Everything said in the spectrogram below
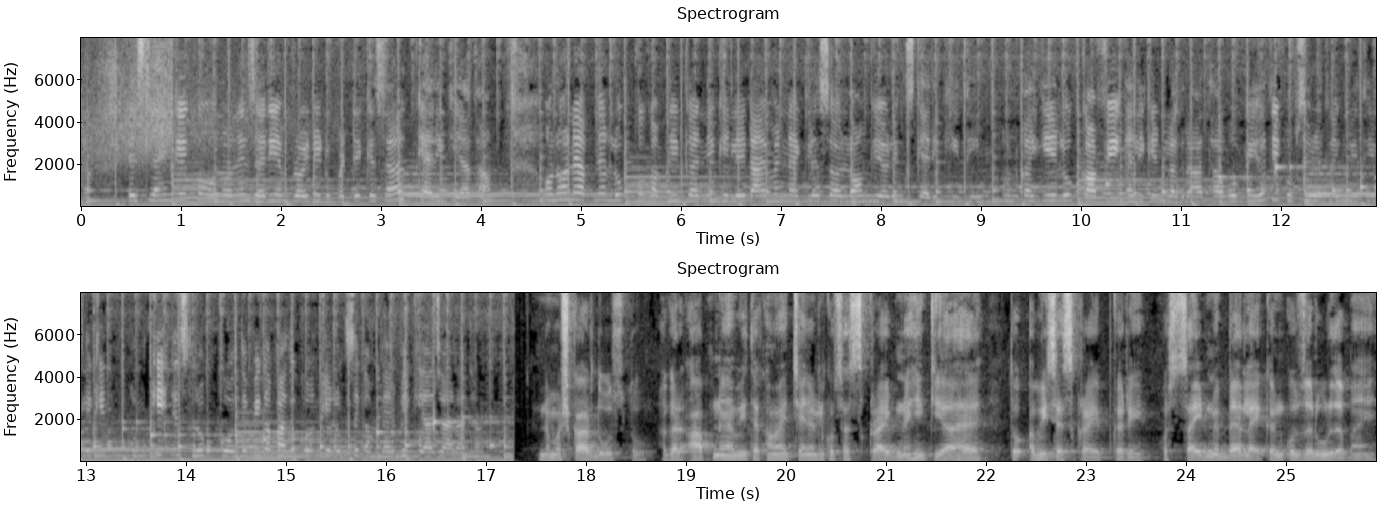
था। इस लहंगे को उन्होंने जरी एम्ब्रॉयडरी दुपट्टे के साथ कैरी किया था। उन्होंने अपने लुक को कंप्लीट करने के लिए डायमंड नेकलेस और लॉन्ग इयर कैरी की थी। उनका ये लुक काफ़ी एलिगेंट लग रहा था। वो बेहद ही खूबसूरत लग रही थी, लेकिन पादुकोण के लुक से कंपेयर भी किया जा रहा था। नमस्कार दोस्तों, अगर आपने अभी तक हमारे चैनल को सब्सक्राइब नहीं किया है तो अभी सब्सक्राइब करें और साइड में बेल आइकन को ज़रूर दबाएँ,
